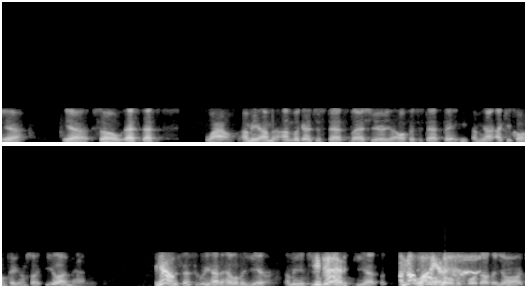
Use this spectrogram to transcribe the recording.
yeah, yeah. So that's that's wow. I mean, I'm I'm looking at your stats last year, your offensive stats. Peyton, I mean, I, I keep calling Peyton. I'm sorry, Eli Manning. Yeah, statistically had a hell of a year. I mean, he did. Point, he had. I'm not lying. Threw Over four thousand yards.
